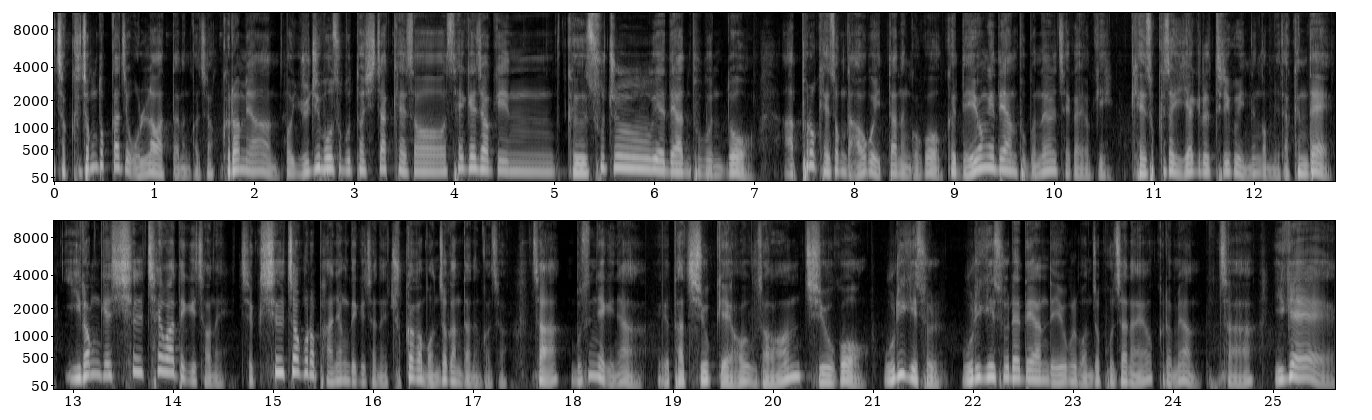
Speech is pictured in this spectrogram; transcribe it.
그렇죠. 그 정도까지 올라왔다는 거죠. 그러면 뭐 유지 보수부터 시작해서 세계적인 그 수주에 대한 부분도 앞으로 계속 나오고 있다는 거고 그 내용에 대한 부분을 제가 여기 계속해서 이야기를 드리고 있는 겁니다. 근데 이런 게 실체화되기 전에 즉 실적으로 반영되기 전에 주가가 먼저 간다는 거죠. 자 무슨 얘기냐? 이게 다 지울게요. 우선 지우고 우리 기술 우리 기술에 대한 내용을 먼저 보잖아요. 그러면 자 이게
